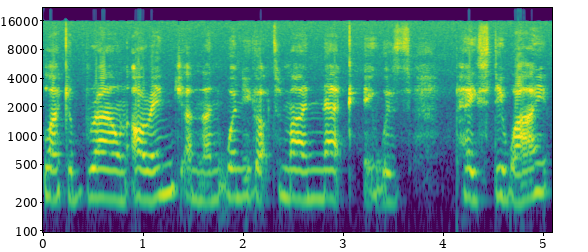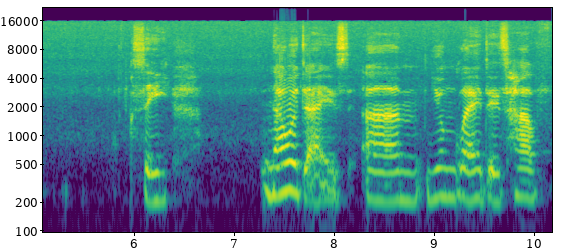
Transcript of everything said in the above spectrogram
like a brown orange and then when you got to my neck it was pasty white. See nowadays um, young ladies have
